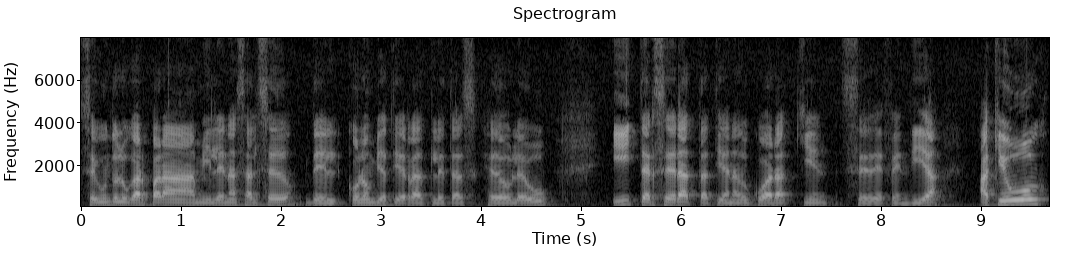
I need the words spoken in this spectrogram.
segundo lugar para Milena Salcedo del Colombia Tierra Atletas GW. Y tercera, Tatiana Ducuara, quien se defendía. Aquí hubo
